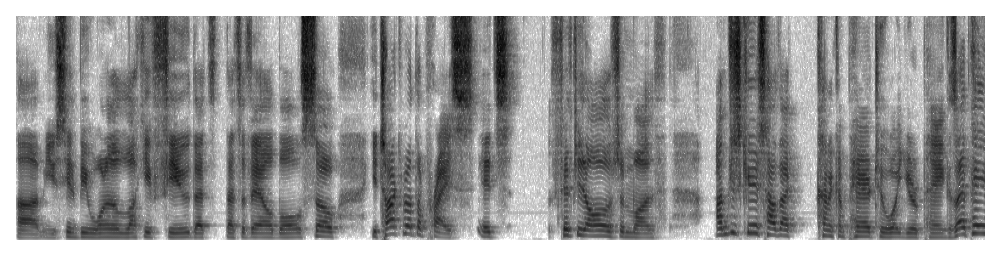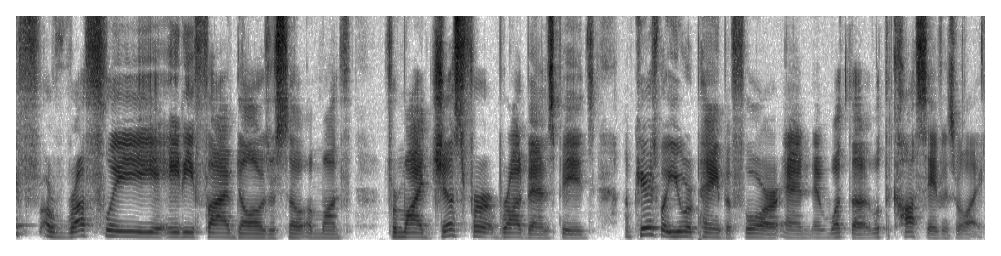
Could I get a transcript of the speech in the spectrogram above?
Um, you seem to be one of the lucky few that's that's available. So you talked about the price. It's fifty dollars a month. I'm just curious how that kind of compared to what you're paying because I pay f- roughly eighty five dollars or so a month for my just for broadband speeds. I'm curious what you were paying before and, and what the what the cost savings were like.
